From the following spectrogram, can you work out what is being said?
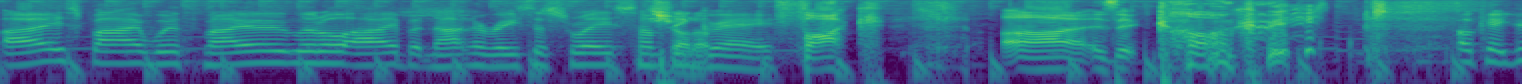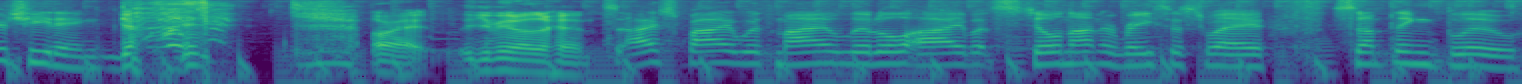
I spy with my little eye, but not in a racist way, something gray. Fuck. Uh, is it concrete? Okay, you're cheating. All right, give me another hint. I spy with my little eye, but still not in a racist way, something blue.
